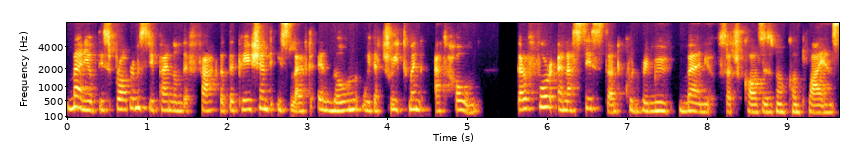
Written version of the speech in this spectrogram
Many of these problems depend on the fact that the patient is left alone with the treatment at home Therefore, an assistant could remove many of such causes of non-compliance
